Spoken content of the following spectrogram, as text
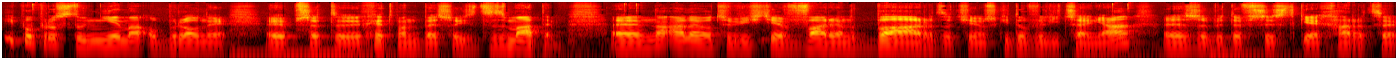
i po prostu nie ma obrony e, przed e, hetman B6 z matem. E, No ale oczywiście wariant bardzo ciężki do wyliczenia, żeby te wszystkie harce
